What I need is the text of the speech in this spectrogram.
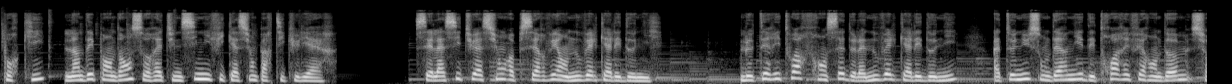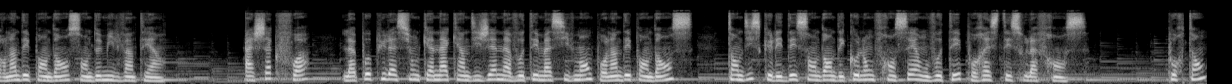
pour qui l'indépendance aurait une signification particulière. C'est la situation observée en Nouvelle-Calédonie le territoire français de la Nouvelle-Calédonie a tenu son dernier des trois référendums sur l'indépendance en 2021. À chaque fois, la population kanak indigène a voté massivement pour l'indépendance, tandis que les descendants des colons français ont voté pour rester sous la France. Pourtant,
